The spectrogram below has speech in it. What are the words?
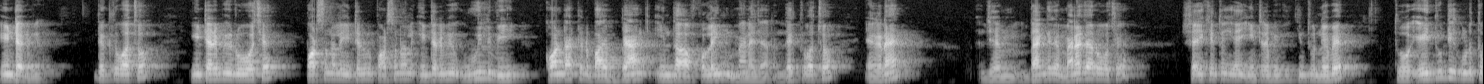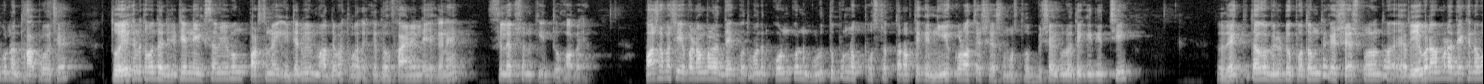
ইন্টারভিউ দেখতে পাচ্ছ? ইন্টারভিউ রয়েছে personal interview personal interview will be conducted by bank in the following manager দেখতে পাচ্ছ, এখানে যে ব্যাংকের যে ম্যানেজার রয়েছে, সেই কিন্তু এই ইন্টারভিউ কিন্তু নেবে। তো এই দুটি গুরুত্বপূর্ণ ধাপ রয়েছে। তো এখানে তোমাদের রিটেন এক্সাম এবং পার্সোনাল ইন্টারভিউর মাধ্যমে তোমাদের কিন্তু ফাইনালি এখানে সিলেকশন কিন্তু হবে। পাশাপাশি এবার আমরা দেখব তোমাদের কোন কোন গুরুত্বপূর্ণ পোস্টের তরফ থেকে নিয়োগ করা হচ্ছে, সে সমস্ত বিষয়গুলো দেখিয়ে দিচ্ছি। তো দেখতে থাকো, ভিডিওটি প্রথম থেকে শেষ পর্যন্ত। এবার আমরা দেখে নেব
